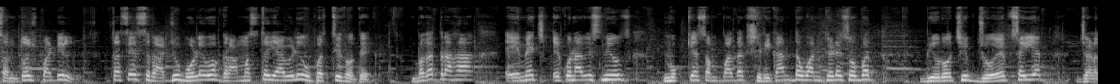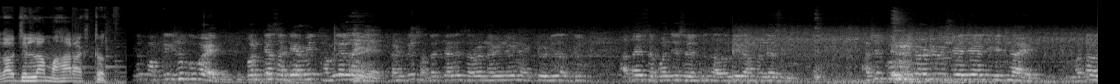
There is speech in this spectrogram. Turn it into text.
संतोष पाटील तसेच राजू भोळे व ग्रामस्थ यावेळी उपस्थित होते. बघत रहा एम एच एकोणावीस न्यूज. मुख्य संपादक श्रीकांत वानखेडे सोबत ब्युरो चीफ जोएब सय्यद जळगाव जिल्हा महाराष्ट्र. कॉम्पिटिशन खूप आहे पण त्यासाठी आम्ही थांबलेलं नाही. आहे कंटिन्यू सातत्याने सर्व नवीन नवीन ऍक्टिव्हिटीज असतील. आता हे सरपंच सदस्य साधारण ग्रामपंचायत असतील. असे खूप इनोव्हेटिव्ह विषय जे इथे आहेत आता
